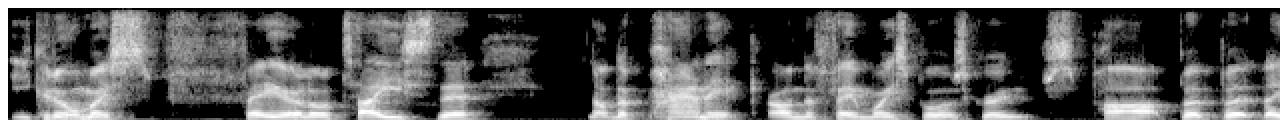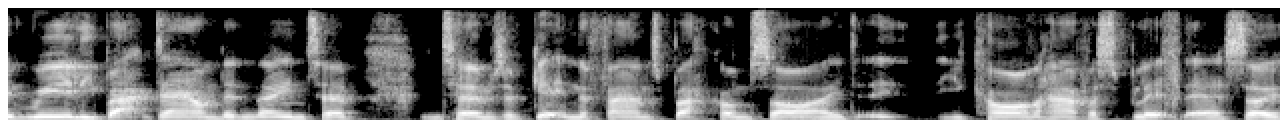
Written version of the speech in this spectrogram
you could almost feel or taste the not the panic on the Fenway Sports Group's part, but but they really backed down, didn't they? In term in terms of getting the fans back on side, you can't have a split there. So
